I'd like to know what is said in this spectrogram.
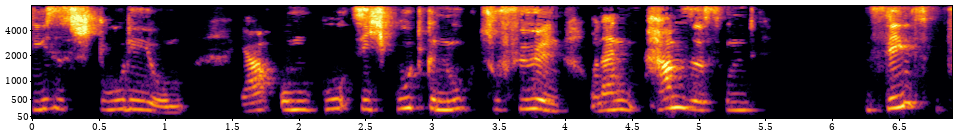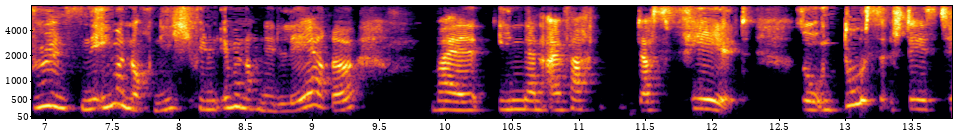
dieses Studium, ja, um gut, sich gut genug zu fühlen. Und dann haben sie es und fühlen es immer noch nicht, fühlen immer noch eine Leere, weil ihnen dann einfach das fehlt. So, und du stehst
